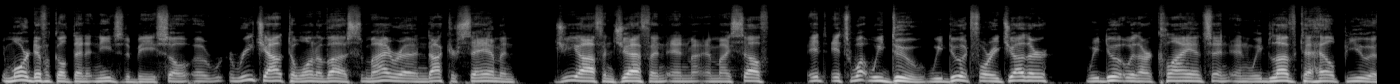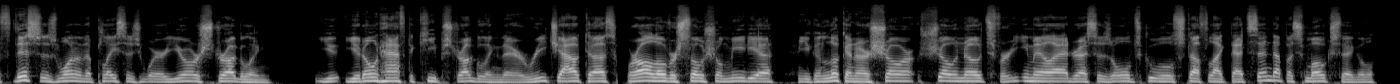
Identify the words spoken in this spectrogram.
more difficult than it needs to be. So uh, reach out to one of us, Myra and Dr. Sam and Geoff and Jeff and, and, my, and myself. It, it's what we do. We do it for each other. We do it with our clients, and, and we'd love to help you. If this is one of the places where you're struggling, you, you don't have to keep struggling there. Reach out to us. We're all over social media. You can look in our show, show notes for email addresses, old school stuff like that. Send up a smoke signal,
